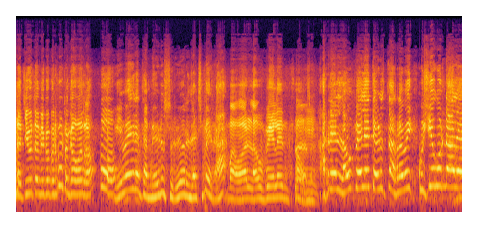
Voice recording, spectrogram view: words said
నా జీవితం మీకు గురిపటం కావాలరా. ఏమైనా తమ్మేడు సూర్యవరం చచ్చిపోయిరా మా వాళ్ళు లవ్ ఫెయిల్ అయింది సార్. అరే లవ్ ఫెయిల్ అయితే ఏడుస్తారా భయ్ ఖుషిగా ఉండాలి.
